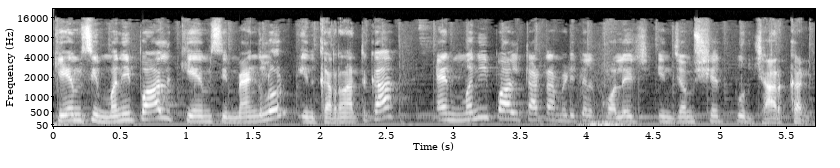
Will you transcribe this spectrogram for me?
KMC Manipal, KMC Mangalore in Karnataka and Manipal Tata Medical College in Jamshedpur, Jharkhand.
